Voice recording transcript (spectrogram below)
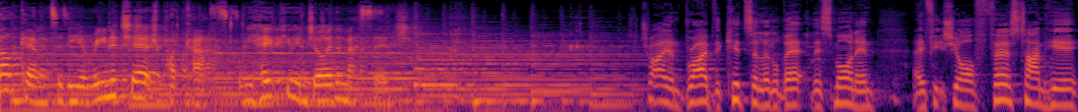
Welcome to the Arena Church podcast. We hope you enjoy the message. To try and bribe the kids a little bit this morning. If it's your first time here,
